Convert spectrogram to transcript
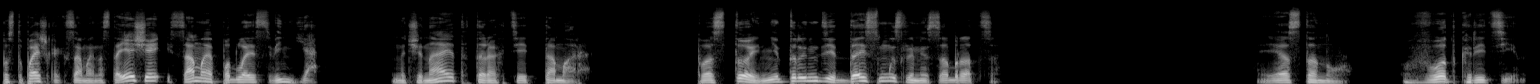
поступаешь как самая настоящая и самая подлая свинья. Начинает тарахтеть Тамара. Постой, не трынди, дай с мыслями собраться. Я стану. Вот кретин.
